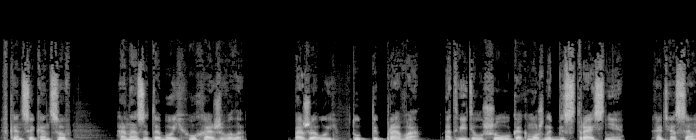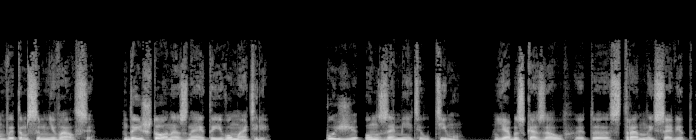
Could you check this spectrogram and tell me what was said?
В конце концов, она за тобой ухаживала. «Пожалуй, тут ты права», — ответил Шоу как можно бесстрастнее, хотя сам в этом сомневался. «Да и что она знает о его матери?» Позже он заметил Тиму. Я бы сказал, это странный совет.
